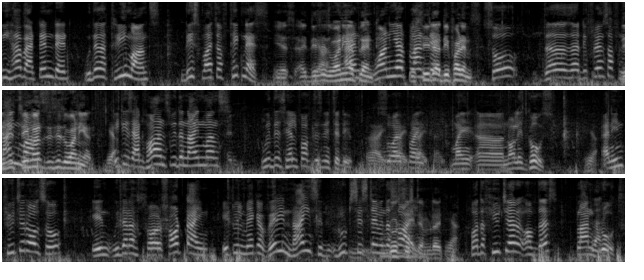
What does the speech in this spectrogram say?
we have attended within the three months this much of thickness Yes, I, this Yeah. is one year and plant. one year You see the difference. so there's a difference of This nine is three months. months This is one year. Yeah. it is advanced with the nine months with this help of this nature deep Right, so I right, try right, right. my uh, knowledge goes Yeah. and in future also in within a short time it will make a very nice root system in the Root soil system, right? Yeah. for the future of this plant growth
